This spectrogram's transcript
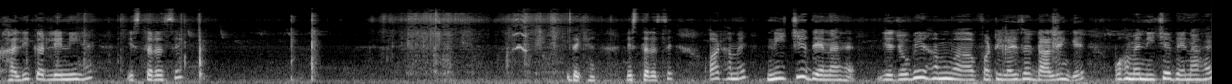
खाली कर लेनी है इस तरह से। देखें, इस तरह से। और हमें नीचे देना है। ये जो भी हम फर्टिलाइज़र डालेंगे, वो हमें नीचे देना है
